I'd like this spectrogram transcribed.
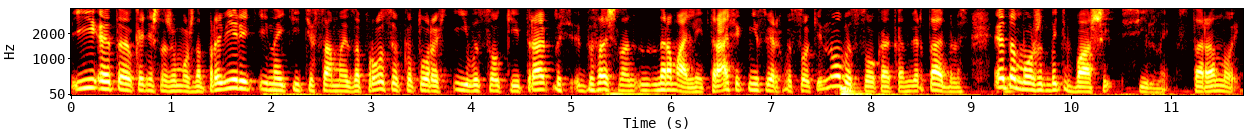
И это конечно же, можно проверить и найти те самые запросы, в которых и высокий трафик, то есть достаточно нормальный трафик, не сверхвысокий, но высокая конвертабельность. Это может быть вашей сильной стороной.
